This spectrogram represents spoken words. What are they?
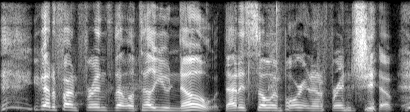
you got to find friends that will tell you no. That is so important in a friendship.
